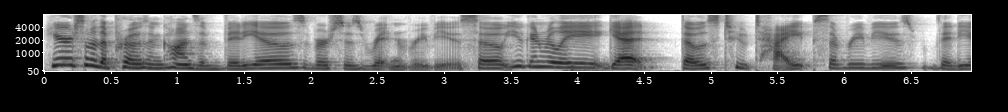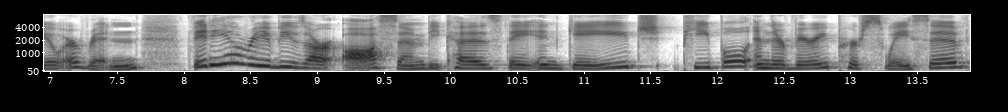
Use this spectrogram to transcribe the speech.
here are some of the pros and cons of videos versus written reviews. So you can really get those two types of reviews, video or written. Video reviews are awesome because they engage people and they're very persuasive.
